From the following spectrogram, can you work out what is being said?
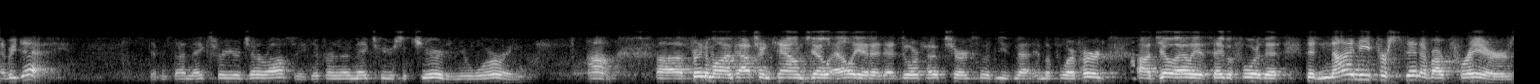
every day. Difference that makes for your generosity, different than it makes for your security, your worry. Um, uh, a friend of mine, pastor in town, Joe Elliott at, at Door of Hope Church, some of you have met him before. I've heard uh, Joe Elliott say before that, that 90% of our prayers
